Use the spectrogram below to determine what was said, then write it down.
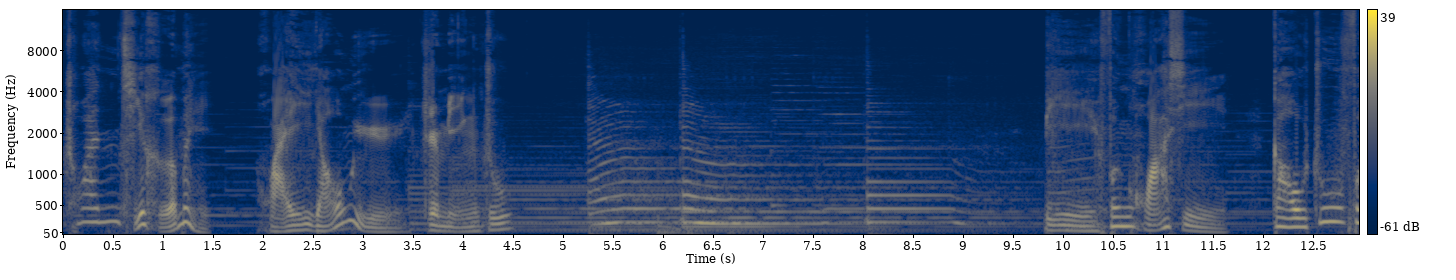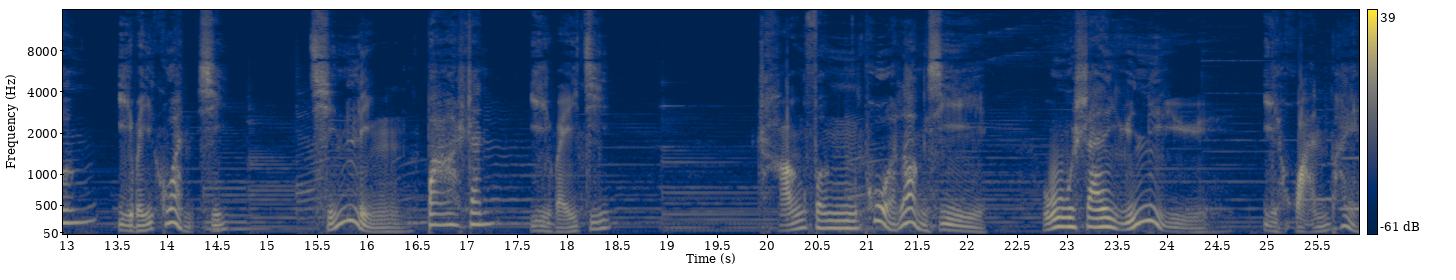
川其河媚，怀瑶宇之明珠。彼风华兮，高诸峰以为冠兮；秦岭巴山以为基。长风破浪兮，巫山云雨以环佩。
